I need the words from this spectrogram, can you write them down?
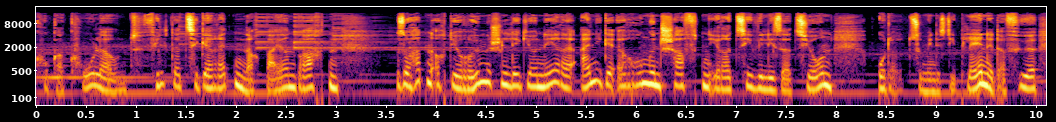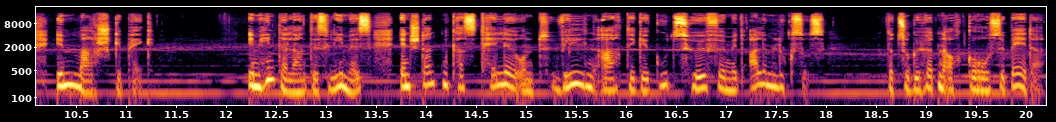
Coca-Cola und Filterzigaretten nach Bayern brachten, so hatten auch die römischen Legionäre einige Errungenschaften ihrer Zivilisation oder zumindest die Pläne dafür im Marschgepäck. Im Hinterland des Limes entstanden Kastelle und villenartige Gutshöfe mit allem Luxus. Dazu gehörten auch große Bäder.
